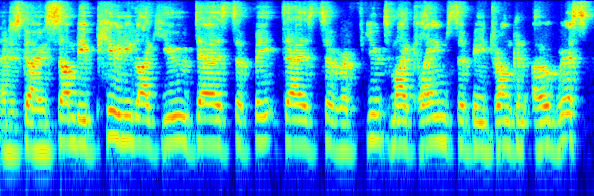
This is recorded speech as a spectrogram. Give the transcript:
and just going, "Somebody puny like you dares to be, dares to refute my claims to be drunken ogress.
